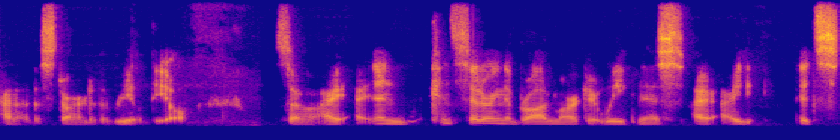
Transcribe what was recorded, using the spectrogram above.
kind of the start of the real deal. So I and considering the broad market weakness, I, I it's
